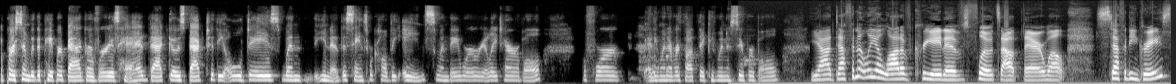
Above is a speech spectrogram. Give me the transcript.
a person with a paper bag over his head. That goes back to the old days when you know the saints were called the aints when they were really terrible before anyone ever thought they could win a Super Bowl. Yeah, definitely a lot of creative floats out there. Well, Stephanie Grace,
